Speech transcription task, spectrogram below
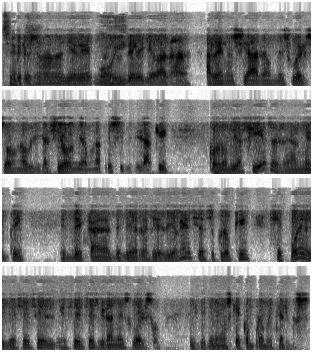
Sí. pero eso no nos, lleve, no Hoy- nos debe llevar a, a renunciar a un esfuerzo, a una obligación y a una posibilidad que Colombia cierre realmente en décadas de guerras y de violencia. Yo creo que se puede y ese es el, ese es el gran esfuerzo en el que tenemos que comprometernos.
